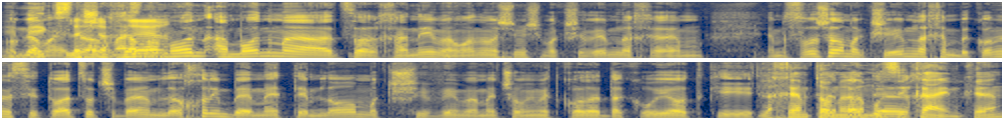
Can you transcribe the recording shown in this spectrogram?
לשחרר. המון, המון מהצרכנים, המון אנשים שמקשיבים לכם, הם בסופו של דבר מקשיבים לכם בכל מיני סיטואציות שבהם הם לא יכולים באמת, הם לא מקשיבים, באמת שומעים את כל הדקויות, כי לכם אתה אומר. למוזיקאים, כן?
